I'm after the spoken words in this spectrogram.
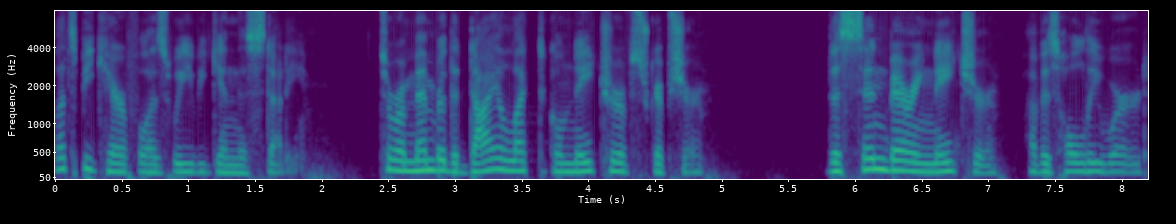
Let's be careful as we begin this study to remember the dialectical nature of Scripture, the sin bearing nature of His holy word,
